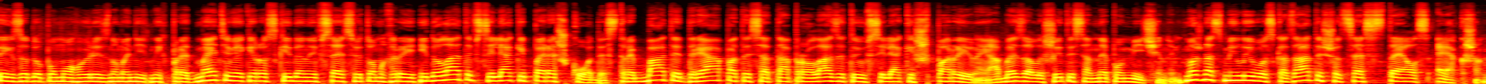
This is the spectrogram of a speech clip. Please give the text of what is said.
їх за допомогою різноманітних предметів, які розкидані всесвітом гри, і долати всілякі перешкоди, стрибати, дряпатися та пролазити у всілякі шпарини, аби залишитися непоміченим. Можна сміливо сказати, що це стелс екшн.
